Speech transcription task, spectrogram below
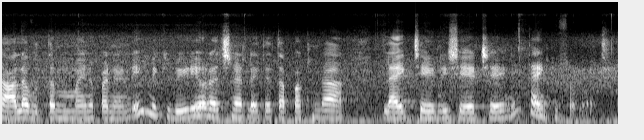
చాలా ఉత్తమమైన పని అండి మీకు వీడియో నచ్చినట్లయితే తప్పకుండా లైక్ చేయండి షేర్ చేయండి. థ్యాంక్ యూ ఫర్ వాచింగ్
